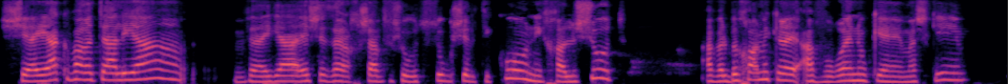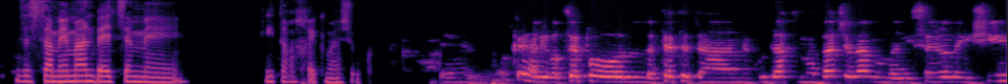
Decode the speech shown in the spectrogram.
שהיה כבר את העלייה, והיה, יש איזה עכשיו שהוא סוג של תיקון, היחלשות, אבל בכל מקרה, עבורנו כמשקיעים, זה סממן בעצם אה, להתרחק מהשוק. אוקיי, אני רוצה פה לתת את הנקודת מבט שלנו מהניסיון האישי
